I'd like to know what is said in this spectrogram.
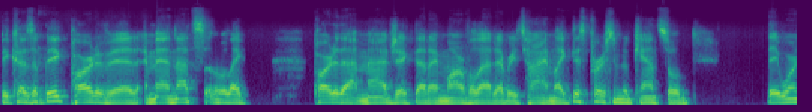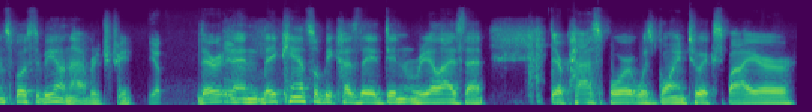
because a big part of it and man that's like part of that magic that i marvel at every time like this person who canceled they weren't supposed to be on that retreat Yep. they're Yeah. and they canceled because they didn't realize that their passport was going to expire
